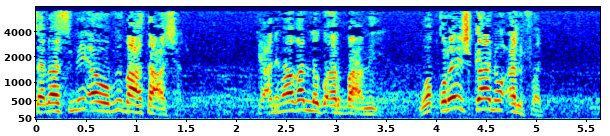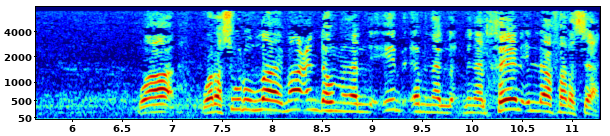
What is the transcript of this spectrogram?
ثلاثمائة وبضعة عشر. يعني ما غلقوا أربعمائة. وقريش كانوا ألفا. و... ورسول الله ما عنده من الإب... من ال... من الخيل إلا فرسان.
